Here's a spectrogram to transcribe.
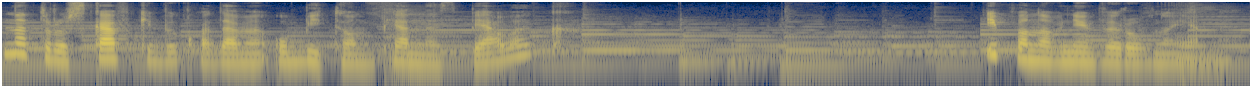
Na truskawki wykładamy ubitą pianę z białek i ponownie wyrównujemy.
